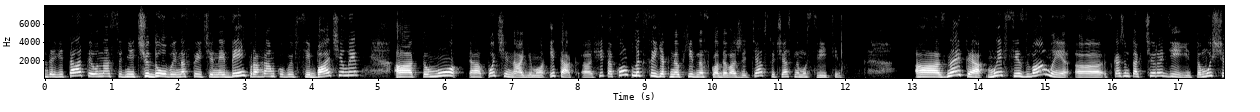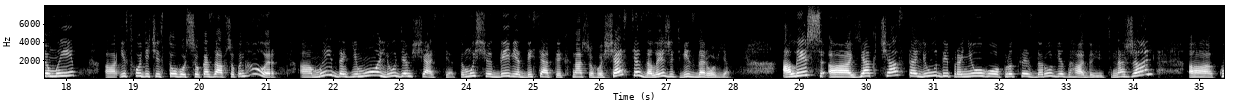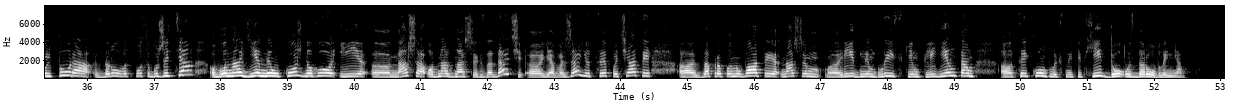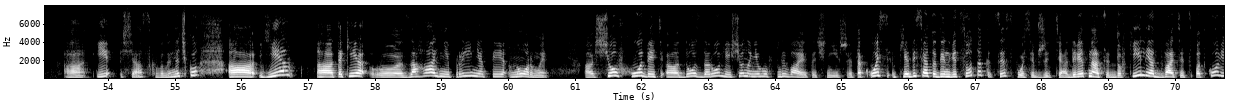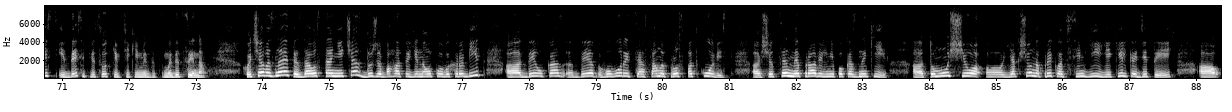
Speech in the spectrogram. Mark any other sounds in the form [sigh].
рада вітати. У нас сьогодні чудовий насичений день. Програмку ви всі бачили. А, тому починаємо. І так, фітокомплекси як необхідна складова життя в сучасному світі. А, знаєте, ми всі з вами, скажімо так, чародії, тому що ми, ісходячи з того, що казав Шопенгауер, ми даємо людям щастя, тому що 9 десятих нашого щастя залежить від здоров'я. Але ж як часто люди про нього, про це здоров'я згадують? На жаль, культура здорового способу життя вона є не у кожного, і е, наша одна з наших задач, е, я вважаю, це почати запропонувати нашим е, рідним, близьким клієнтам цей комплексний підхід до оздоровлення. І зараз, хвилиночку. Є такі е, загальні прийняті норми, що входить до здоров'я і що на нього впливає точніше. Так ось 51% це спосіб життя, 19% довкілля, 20% спадковість і 10% тільки медицина. Хоча ви знаєте, за останній час дуже багато є наукових робіт, де указ, де говориться саме про спадковість, що це неправильні показники. Тому що якщо, наприклад, в сім'ї є кілька дітей,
